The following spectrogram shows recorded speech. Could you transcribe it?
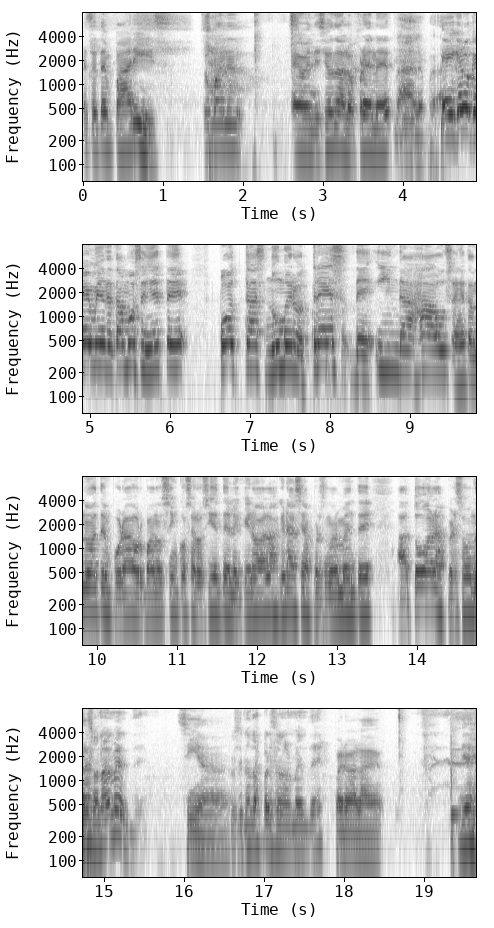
Ese está en París. Tú manes- Eh, bendiciones a los frenes. Dale, pues. Creo que mi gente, estamos en este podcast número 3 de In the House en esta nueva temporada Urbano 507. Le quiero dar las gracias personalmente a todas las personas. Personalmente. Sí, ah, Pero si no estás personalmente. pero a la. Dale,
